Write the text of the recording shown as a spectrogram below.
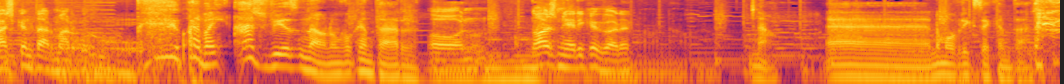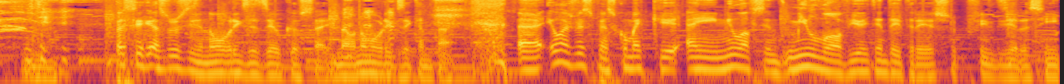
Vais cantar, Marco? Ora bem, às vezes. Não, não vou cantar. N- não há genérico agora? Não. Ah, não me obrigues a cantar. Parece que as pessoas dizem, não me obrigues a dizer o que eu sei. Não, não me obrigues a cantar. Ah, eu às vezes penso como é que em 1900, 1983, eu prefiro dizer assim,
